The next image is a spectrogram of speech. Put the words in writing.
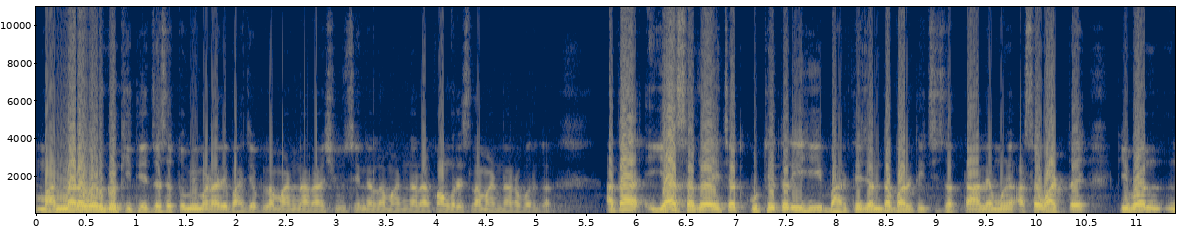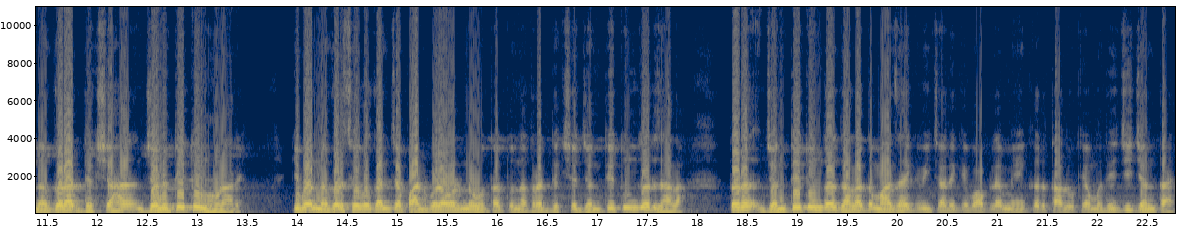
मानणारा वर्ग किती आहे? जसं तुम्ही म्हणाले भाजपला मानणारा शिवसेनेला मानणारा काँग्रेसला मानणारा वर्ग. आता या सगळ्या याच्यात कुठेतरी ही भारतीय जनता पार्टीची सत्ता आल्यामुळे असं वाटतंय की बा नगराध्यक्ष हा जनतेतून होणार आहे. किंवा नगरसेवकांच्या पाठबळावर न होता तो नगराध्यक्ष जनतेतून जर झाला तर जनतेतून जर झाला तर माझा एक विचार आहे की बा आपल्या मेहकर तालुक्यामध्ये जी जनता आहे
